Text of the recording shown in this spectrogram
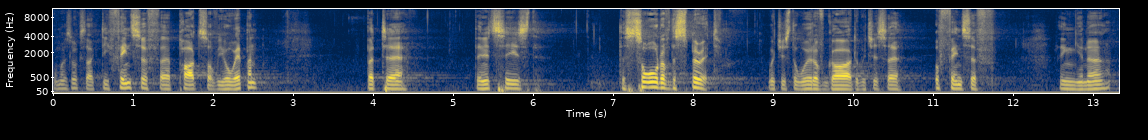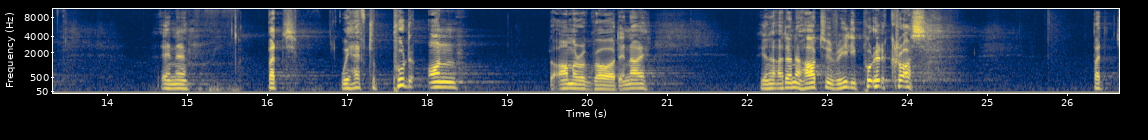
almost looks like defensive uh, parts of your weapon. But uh, then it says the sword of the Spirit, which is the word of God, which is a offensive thing, you know. And uh, but we have to put on the armor of God, and I you know, I don't know how to really put it across, but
